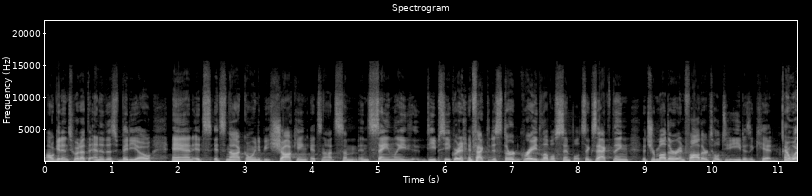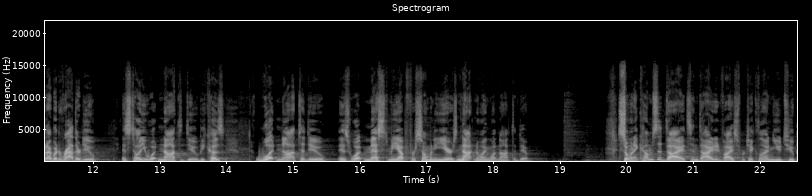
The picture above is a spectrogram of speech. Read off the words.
I'll get into it at the end of this video and it's it's not going to be shocking. It's not some insanely deep secret. In fact, it is third grade level simple. It's the exact thing that your mother and father told you to eat as a kid. And what I would rather do is tell you what not to do because what not to do is what messed me up for so many years, not knowing what not to do. So when it comes to diets and diet advice, particularly on YouTube,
